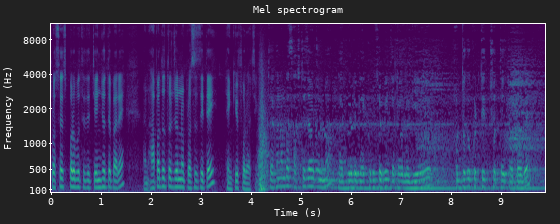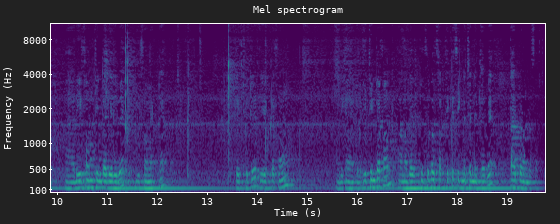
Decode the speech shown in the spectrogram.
প্রসেস পরবর্তীতে চেঞ্জ হতে পারে। আর আপাততর জন্য প্রসেস এটাই। থ্যাংক ইউ ফর ওয়াচিং তো এখন আমরা সাস্টে যাওয়ার জন্য হলো গিয়ে একটা ছবি, যেটা হলো গিয়ে অধ্যক্ষ কর্তৃক সত্যায়িত করতে হবে। আর এই ফর্ম তিনটা দিয়ে দেবে। এই ফর্ম একটা একটা ফর্ম আর এখানে এই তিনটা ফর্ম আমাদের প্রিন্সিপাল স্যার থেকে সিগনেচার নিতে হবে। তারপর আমরা সাস্টে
